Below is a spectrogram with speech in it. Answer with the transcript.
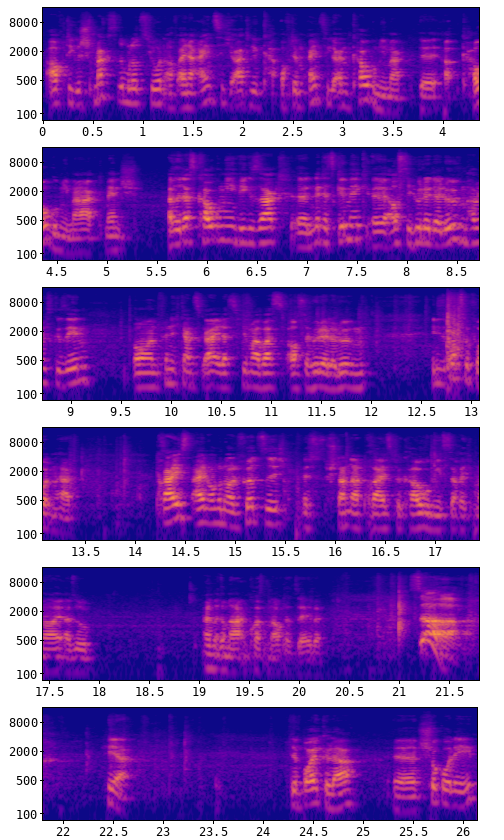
auch die Geschmacksrevolution auf, eine einzigartige, auf dem einzigartigen Kaugummimarkt, äh, Kaugummimarkt, Mensch. Also das Kaugummi, wie gesagt, äh, nettes Gimmick, äh, aus der Höhle der Löwen habe ich es gesehen und finde ich ganz geil, dass hier mal was aus der Höhle der Löwen in diese Box gefunden hat. Preis 1,49 Euro ist Standardpreis für Kaugummis, sag ich mal, also andere Marken kosten auch dasselbe. So, hier, der Beukeler, äh, Schokolade.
